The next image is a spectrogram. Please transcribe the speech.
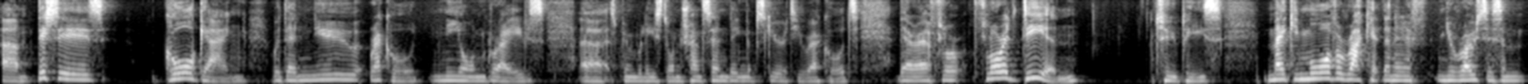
Um, this is Goregang with their new record, Neon Graves. Uh, it's been released on Transcending Obscurity Records. They're a Flor- Floridian two piece, making more of a racket than if Neurosis and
